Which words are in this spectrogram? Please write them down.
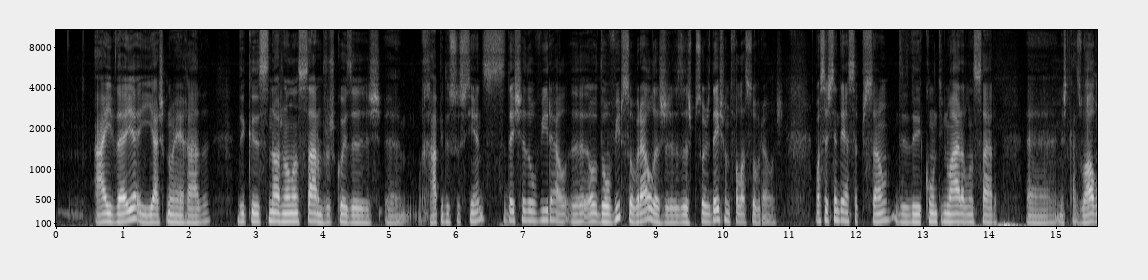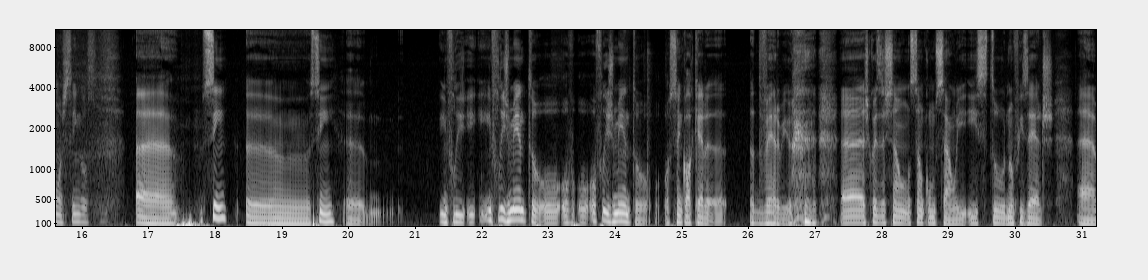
há a ideia, e acho que não é errada, de que se nós não lançarmos as coisas uh, rápido o suficiente, se deixa de ouvir, uh, de ouvir sobre elas, as, as, pessoas deixam de falar sobre elas. Vocês sentem essa pressão de, de continuar a lançar, uh, neste caso, álbuns, singles? sim, sim. Infeliz, infelizmente ou, ou, ou felizmente ou, ou, sem qualquer advérbio. as coisas são, são como são, e, e se tu não fizeres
